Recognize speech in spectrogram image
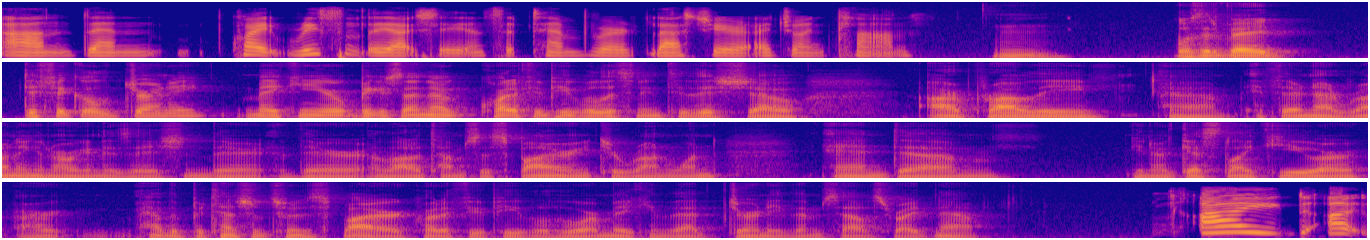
and then quite recently actually in september last year i joined plan mm. was it a very difficult journey making your? Because I know quite a few people listening to this show are probably, um, if they're not running an organization, they're they're a lot of times aspiring to run one, and um, you know, guests like you are are have the potential to inspire quite a few people who are making that journey themselves right now. I, I,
